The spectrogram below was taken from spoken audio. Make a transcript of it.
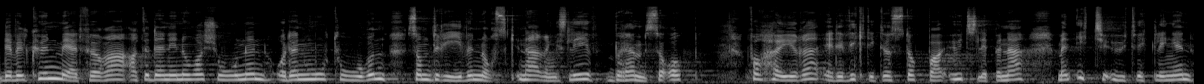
Det vil kun medføre at den innovasjonen og den motoren som driver norsk næringsliv, bremser opp. For Høyre er det viktig å stoppe utslippene, men ikke utviklingen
